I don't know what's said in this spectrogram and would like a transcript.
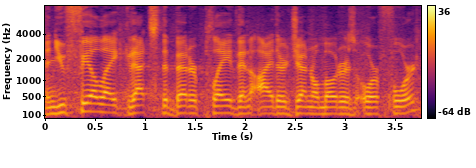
And you feel like that's the better play than either General Motors or Ford?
